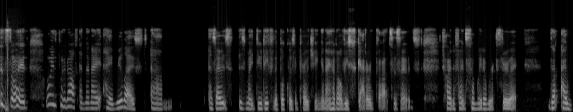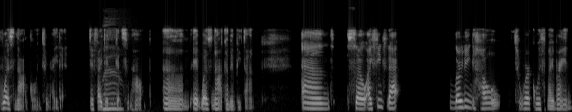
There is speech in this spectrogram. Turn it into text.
and so I had always put it off. And then I I realized um, as I was as my due date for the book was approaching, and I had all these scattered thoughts as I was trying to find some way to work through it, that I was not going to write it if I didn't get some help. Um, it was not going to be done. And so I think that learning how to work with my brain,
